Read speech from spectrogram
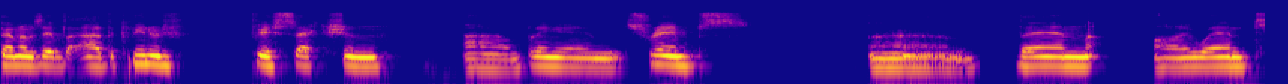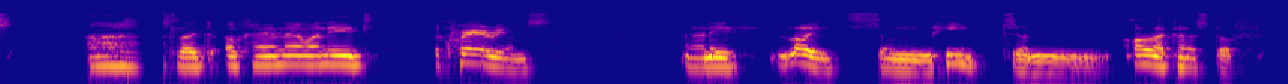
then I was able to add the community fish section, um, bring in shrimps. And then I went and I was like, okay, now I need aquariums and I need lights and heat and all that kind of stuff.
